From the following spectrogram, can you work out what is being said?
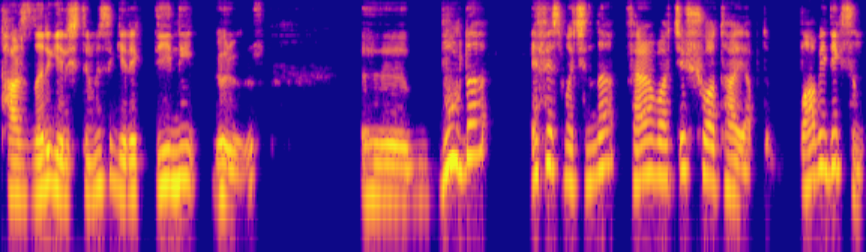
tarzları geliştirmesi gerektiğini görüyoruz. E, burada Efes maçında Fenerbahçe şu hatayı yaptı. Bobby Dixon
